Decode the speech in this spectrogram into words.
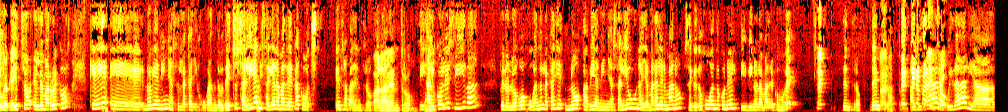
o el que he hecho, el de Marruecos, que eh, no había niñas en la calle jugando. De hecho salían y salía la madre detrás como, "Ch, entra para adentro. Para adentro. Sí, Mm. al cole sí iban, pero luego jugando en la calle no había niñas. Salió una a llamar al hermano, se quedó jugando con él y vino la madre como, ¡eh! Eh, Dentro, dentro. Eh, eh, ayudar, dentro. a cuidar y a...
